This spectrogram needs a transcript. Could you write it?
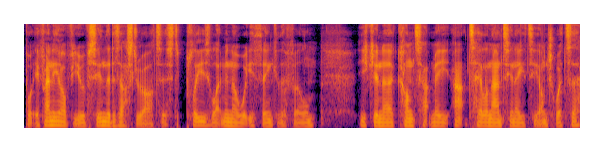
but if any of you have seen The Disaster Artist, please let me know what you think of the film. You can uh, contact me at Taylor1980 on Twitter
